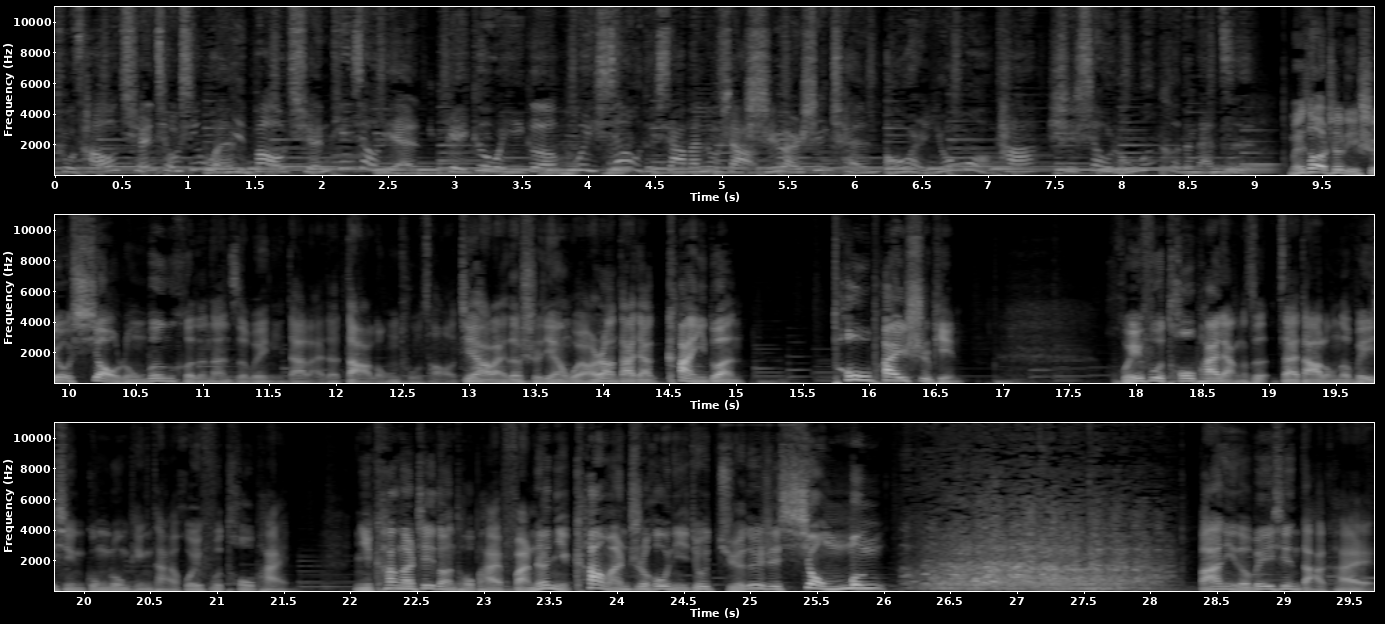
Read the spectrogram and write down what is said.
吐槽全球新闻，引爆全天笑点，给各位一个会笑的下班路上，时而深沉，偶尔幽默。他是笑容温和的男子。没错，这里是由笑容温和的男子为你带来的大龙吐槽。接下来的时间，我要让大家看一段偷拍视频。回复“偷拍”两个字，在大龙的微信公众平台回复“偷拍”，你看看这段偷拍，反正你看完之后，你就绝对是笑懵。把你的微信打开。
